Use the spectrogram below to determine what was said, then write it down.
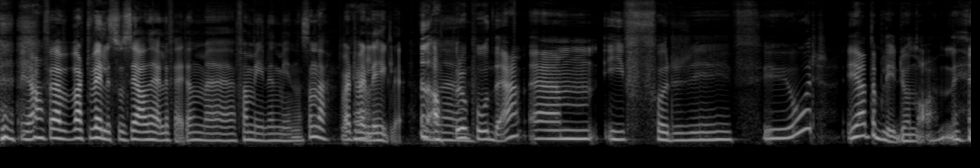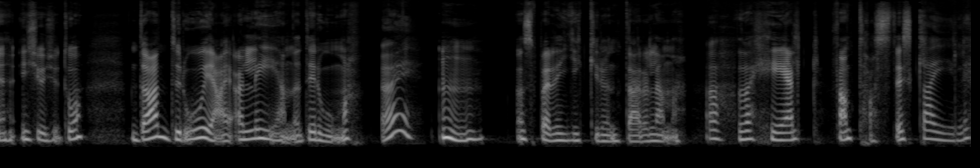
ja. For jeg har vært veldig sosial hele ferien med familien min og sånn, da. Det har vært Ja. veldig hyggelig. Men Men apropos det. Um, I forfjor Ja, det blir det jo nå. I 2022. Da dro jeg alene til Roma. Oi! Mm. Og så bare gikk rundt der alene. Åh, Det var helt fantastisk. deilig.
